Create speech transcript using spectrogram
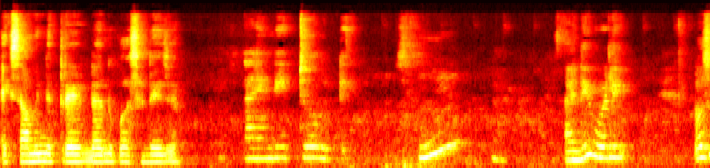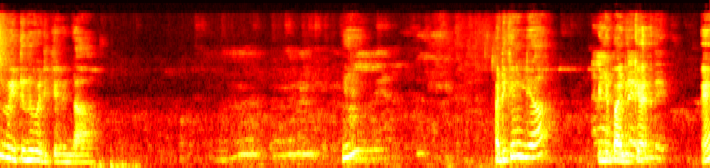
എക്സാമിന് എത്രയുണ്ടായിരുന്നു പെർസെന്റേജ് അടിപൊളി. റോസ് വീട്ടിൽ നിന്ന് പഠിക്കലുണ്ടോ? പഠിക്കലില്ല? പിന്നെ പഠിക്കാൻ ഏ?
